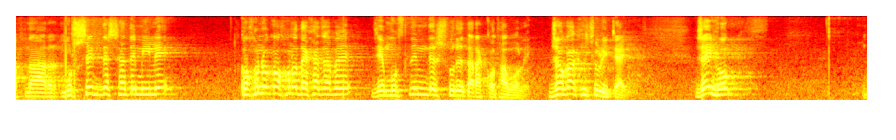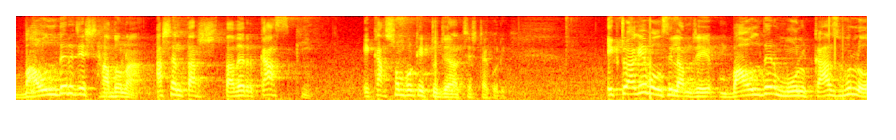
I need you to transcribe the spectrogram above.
আপনার মুশ্রিকদের সাথে মিলে কখনো কখনো দেখা যাবে যে মুসলিমদের সুরে তারা কথা বলে। জগা খিচুড়ি টাইপ যাই হোক, বাউলদের যে সাধনা, আসেন তার, তাদের কাজ কি? এই কাজ সম্পর্কে একটু জানার চেষ্টা করি। একটু আগে বলছিলাম যে বাউলদের মূল কাজ হলো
